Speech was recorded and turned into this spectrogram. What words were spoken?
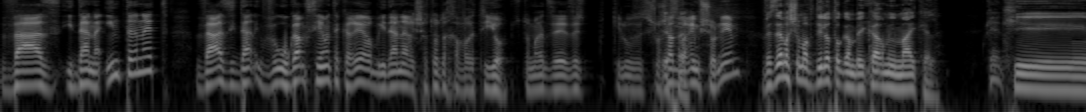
ואז עידן האינטרנט, ואז עידן, והוא גם סיים את הקריירה בעידן הרשתות החברתיות. זאת אומרת, זה, זה כאילו, זה שלושה יפה. דברים שונים. וזה מה שמבדיל אותו גם בעיקר ממייקל. כן. כי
